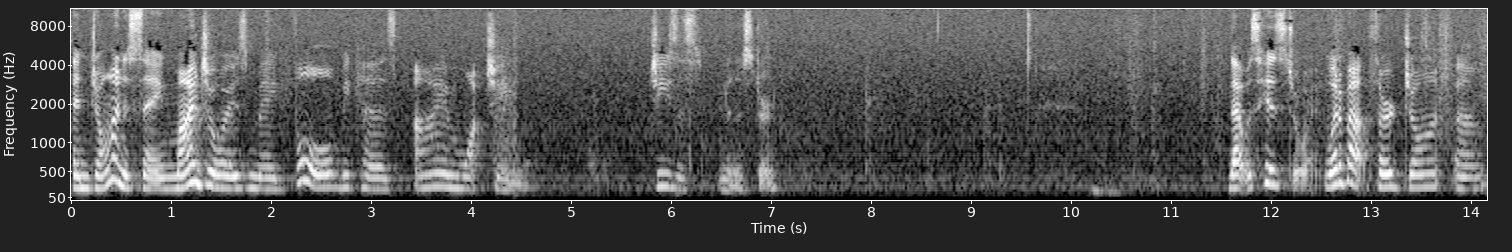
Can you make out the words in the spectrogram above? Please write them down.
and John is saying, My joy is made full because I'm watching Jesus minister. That was his joy. What about Third John? Um,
